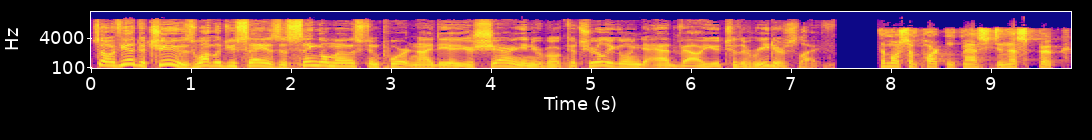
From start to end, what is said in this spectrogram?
So, if you had to choose, what would you say is the single most important idea you're sharing in your book that's really going to add value to the reader's life? The most important message in this book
